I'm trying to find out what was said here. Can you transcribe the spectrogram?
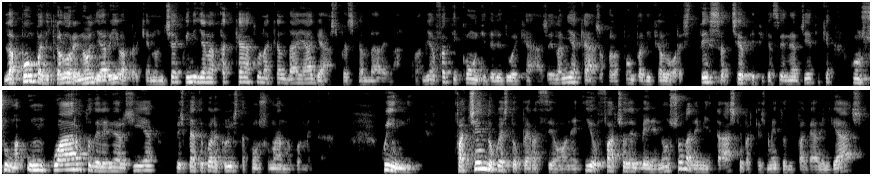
la pompa di calore non gli arriva perché non c'è, quindi gli hanno attaccato una caldaia a gas per scaldare l'acqua. Abbiamo fatto i conti delle due case, la mia casa con la pompa di calore, stessa certificazione energetica, consuma un quarto dell'energia rispetto a quella che lui sta consumando col metano. Quindi facendo questa operazione io faccio del bene non solo alle mie tasche perché smetto di pagare il gas,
